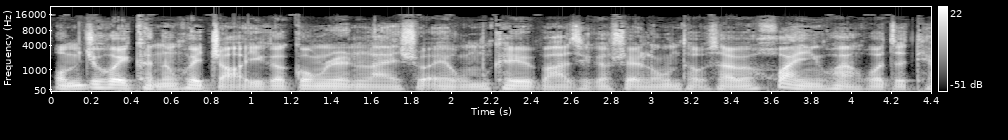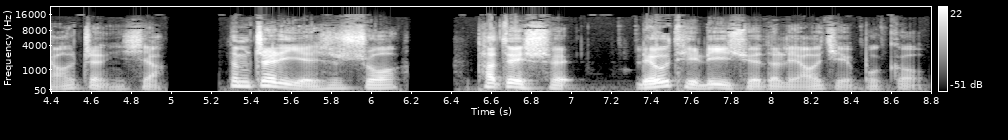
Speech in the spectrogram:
我们就会可能会找一个工人来说：“哎，我们可以把这个水龙头稍微换一换，或者调整一下。”那么这里也是说，他对水流体力学的了解不够。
